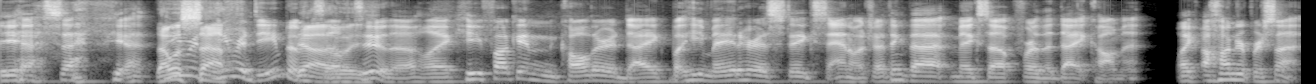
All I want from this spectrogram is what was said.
Yeah, Seth. Yeah, That he was Seth. He redeemed himself it was- too, though. Like he fucking called her a dyke, but he made her a steak sandwich. I think that makes up for the dyke comment, like hundred percent.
